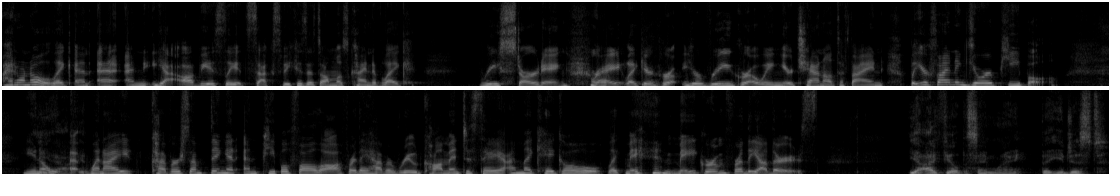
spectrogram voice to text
I don't know, like and and, and yeah, obviously it sucks because it's almost kind of like restarting, right? Like you're gro- you're regrowing your channel to find but you're finding your people. You know, Yeah, it- when I cover something and, and people fall off or they have a rude comment to say, I'm like, hey, go. Like, make, make room for the others. Yeah, I feel the same way. That you just,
